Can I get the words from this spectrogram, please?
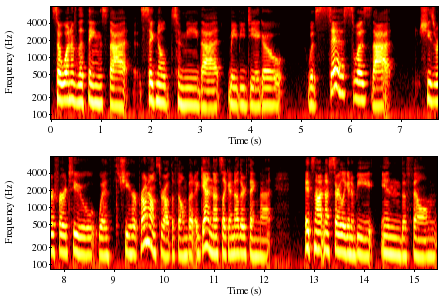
so one of the things that signaled to me that maybe Diego was cis was that she's referred to with she her pronouns throughout the film, but again, that's like another thing that it's not necessarily going to be in the film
